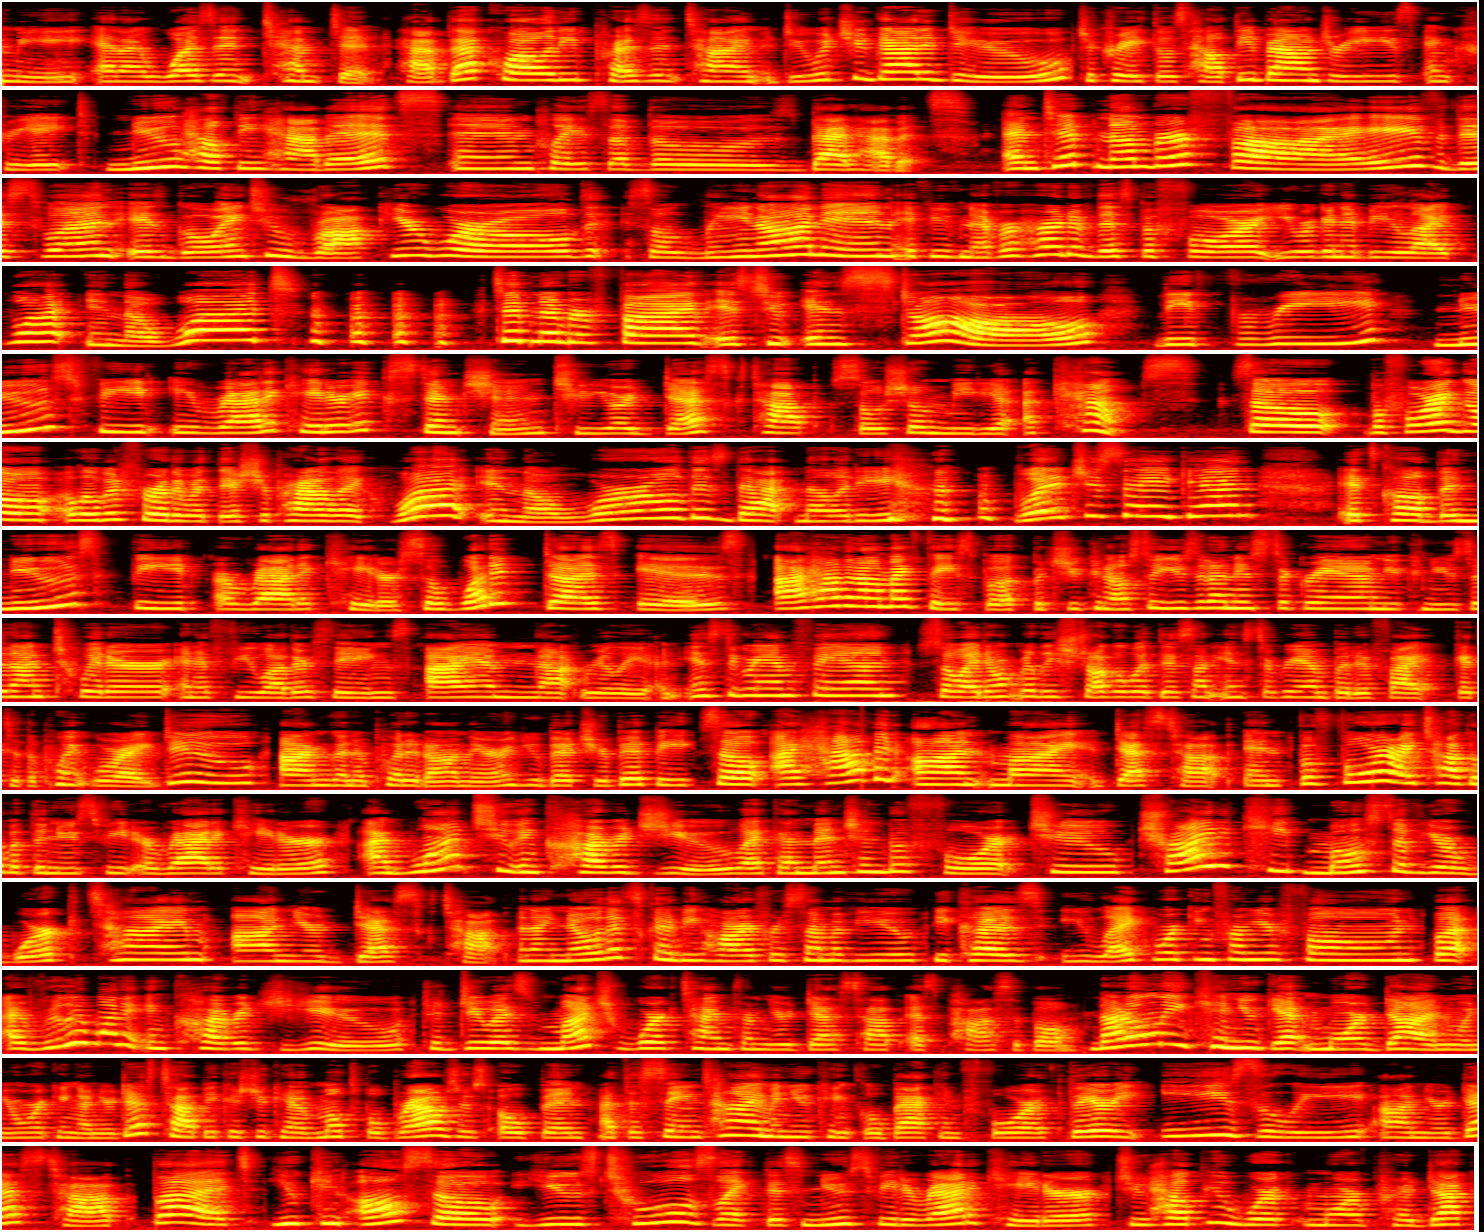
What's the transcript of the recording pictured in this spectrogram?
me and I wasn't tempted. Have that quality present time. Do what you got to do to create those healthy boundaries and create new healthy habits in place of those bad habits. And tip number five this one is going to rock your world. So lean on in. If you've never heard of this before, you are going to be like, what in the what? tip number five is to install the free Newsfeed Eradicator extension to your desktop social media accounts. So before I go a little bit further with this, you're probably like, what in the world is that, Melody? what did you say again? It's called the News Feed Eradicator. So, what it does is, I have it on my Facebook, but you can also use it on Instagram, you can use it on Twitter, and a few other things. I am not really an Instagram fan, so I don't really struggle with this on Instagram, but if I get to the point where I do, I'm gonna put it on there. You bet your bippy. So, I have it on my desktop, and before I talk about the Newsfeed Eradicator, I want to encourage you, like I mentioned before, to try to keep most of of your work time on your desktop. And I know that's going to be hard for some of you because you like working from your phone, but I really want to encourage you to do as much work time from your desktop as possible. Not only can you get more done when you're working on your desktop because you can have multiple browsers open at the same time and you can go back and forth very easily on your desktop, but you can also use tools like this newsfeed eradicator to help you work more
